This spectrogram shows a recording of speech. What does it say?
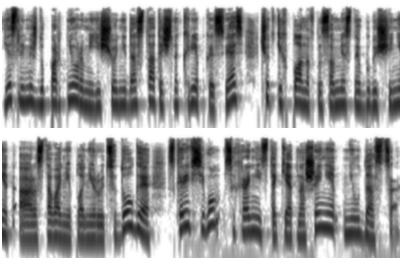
Если между партнерами еще недостаточно крепкая связь, четких планов на совместное будущее нет, а расставание планируется долгое, скорее всего, сохранить такие отношения не удастся.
